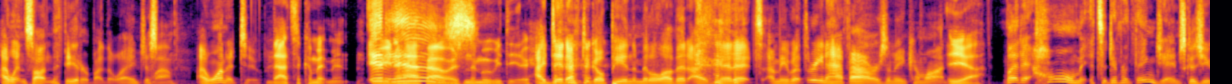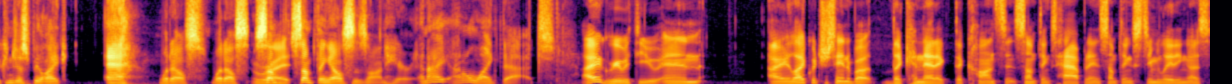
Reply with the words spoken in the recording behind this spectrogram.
I went and saw it in the theater, by the way. Just Wow. I wanted to. That's a commitment. It Three and a half hours in the movie theater. I did have to go pee in the middle of it. I admit it. I mean, but three and a half hours. I mean, come on. yeah. But at home, it's a different thing, James, because you can just be like, eh, what else? What else? Some, Right. Something else is on here. And I, I don't like that. I agree with you, and I like what you're saying about the kinetic, the constant. Something's happening, something's stimulating us.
